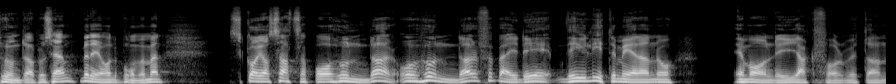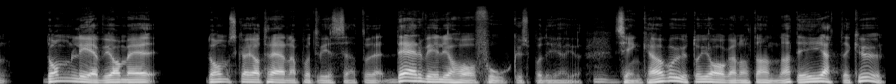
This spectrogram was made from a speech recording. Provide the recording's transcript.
100% med det jag håller på med. Men ska jag satsa på hundar? Och hundar för mig, det, det är ju lite mer än att- en vanlig jaktform. Utan de lever jag med, de ska jag träna på ett visst sätt. Och det, där vill jag ha fokus på det jag gör. Sen kan jag gå ut och jaga något annat. Det är jättekul.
